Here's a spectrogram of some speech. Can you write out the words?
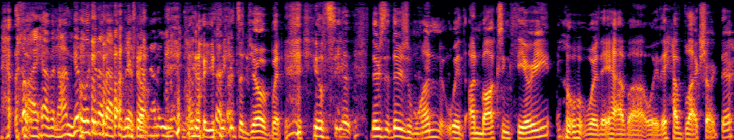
I haven't. I'm gonna look it up after this. I know, you, I know you think it's a joke, but you'll see it. There's there's one with unboxing theory where they have uh where they have Black Shark there.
